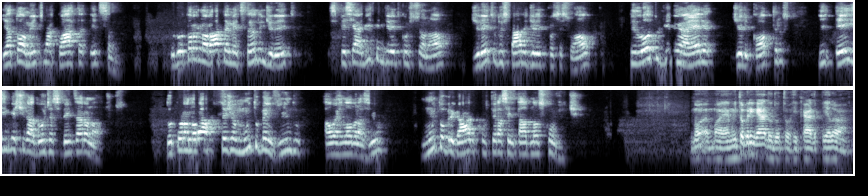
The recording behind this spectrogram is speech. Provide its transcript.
e atualmente na quarta edição. O doutor Honorato é mestrando em Direito, especialista em Direito Constitucional, Direito do Estado e Direito Processual, piloto de linha aérea de helicópteros e ex-investigador de acidentes aeronáuticos. Doutor Honorato, seja muito bem-vindo ao Airlaw Brasil. Muito obrigado por ter aceitado nosso convite. É, muito obrigado, doutor Ricardo, pela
